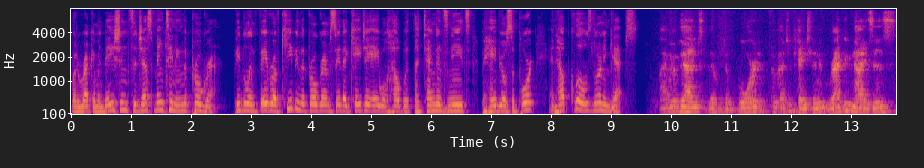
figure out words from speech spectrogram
but a recommendation suggests maintaining the program. People in favor of keeping the program say that KJA will help with attendance needs, behavioral support, and help close learning gaps. I move that the, the Board of Education recognizes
